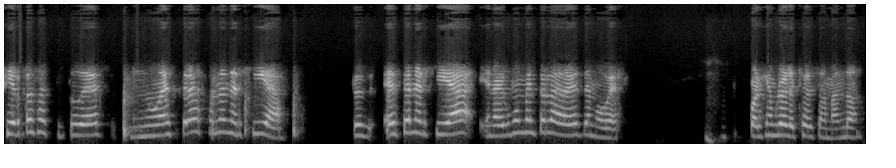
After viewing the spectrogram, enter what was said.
ciertas actitudes nuestras son energías entonces, esta energía en algún momento la debes de mover. Por ejemplo, el hecho de ser mandón.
